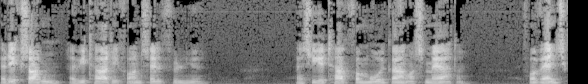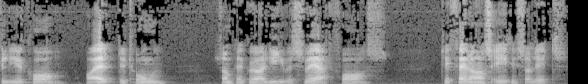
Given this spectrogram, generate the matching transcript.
Er det ikke sådan, at vi tager det for en selvfølge? At sige tak for modgang og smerte, for vanskelige kår og alt det tunge, som kan gøre livet svært for os, det falder os ikke så let.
